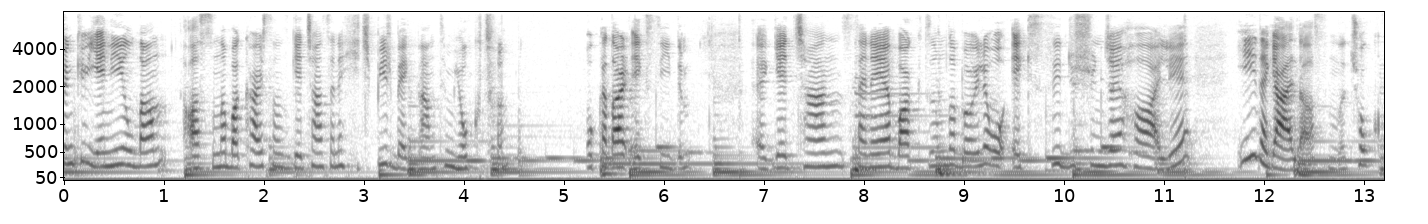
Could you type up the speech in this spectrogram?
Çünkü yeni yıldan aslına bakarsanız geçen sene hiçbir beklentim yoktu. O kadar eksiydim. Ee, geçen seneye baktığımda böyle o eksi düşünce hali iyi de geldi aslında. Çok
